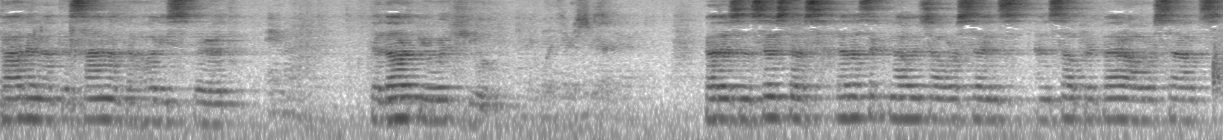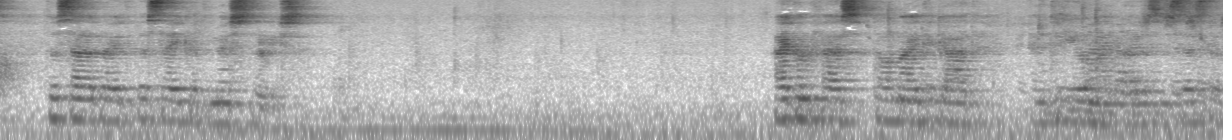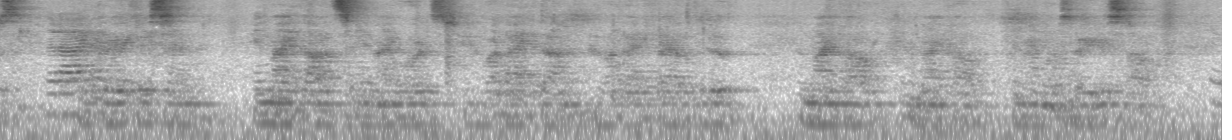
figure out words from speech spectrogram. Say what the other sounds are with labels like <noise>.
In the Father, and of the Son, and of the Holy Spirit. Amen. The Lord be with you. with your spirit. Brothers and sisters, let us acknowledge our sins and so prepare ourselves to celebrate the sacred mysteries. I confess to Almighty God and to you, my brothers and sisters, That I have greatly sinned in my thoughts and in my words, in what I have done and what I failed to do, in my fault, in my fault, in my most grievous fault.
